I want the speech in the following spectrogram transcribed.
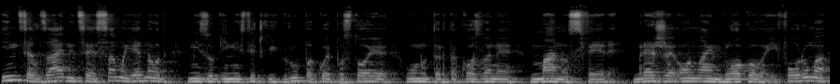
Incel zajednica je samo jedna od mizoginističkih grupa koje postoje unutar takozvane manosfere, mreže online blogova i foruma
